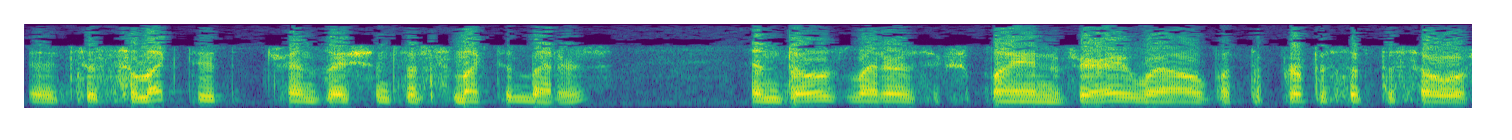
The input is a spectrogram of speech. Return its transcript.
it's a selected translations of selected letters. And those letters explain very well what the purpose of the tasawwuf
